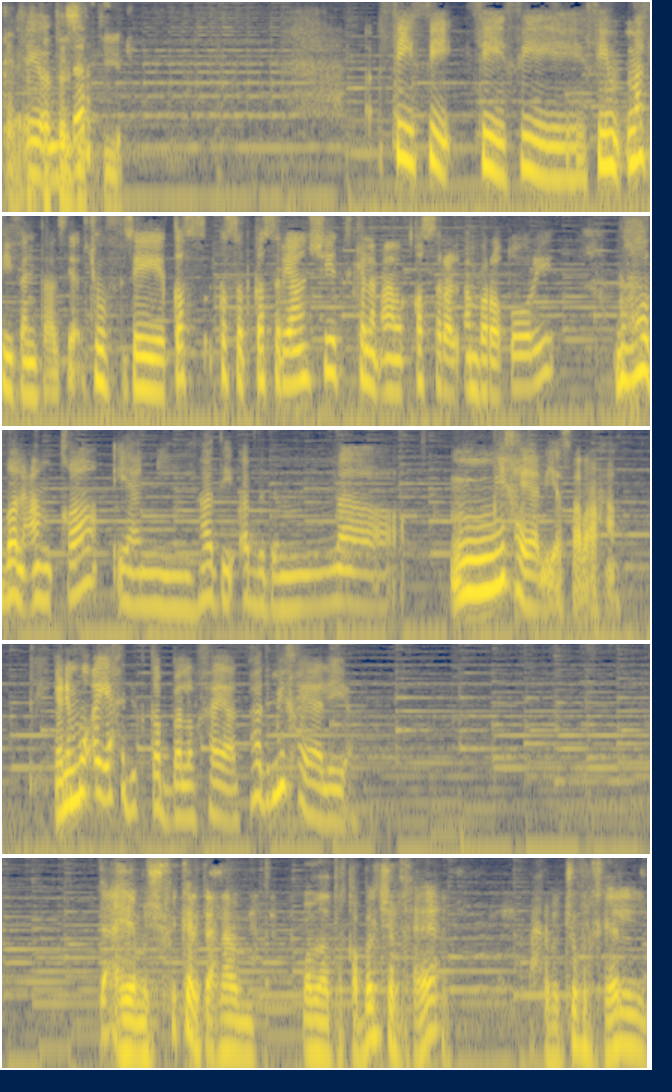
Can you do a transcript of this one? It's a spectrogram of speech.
كان في أيوة، فانتازيا قدرت. كتير. في في في في في ما في فانتازيا. شوف زي قص قصة قصر يانشي تتكلم عن القصر الإمبراطوري. نهوض العنقاء يعني هذه ابدا ما مي خيالية صراحة. يعني مو أي أحد يتقبل الخيال فهذه مي خيالية. لا هي مش فكرة إحنا ما بنتقبلش الخيال. إحنا بنشوف الخيال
